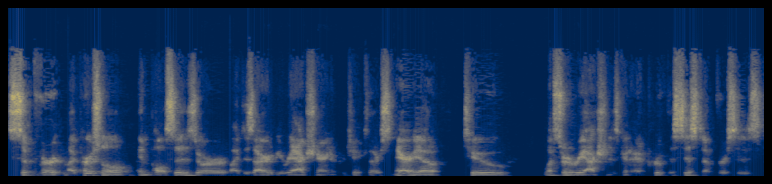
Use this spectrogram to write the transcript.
subvert my personal impulses or my desire to be reactionary in a particular scenario to what sort of reaction is going to improve the system versus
